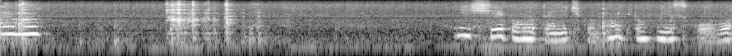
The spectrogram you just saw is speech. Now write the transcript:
Накриваємо. І ще полотенечко. Ну, обов'язково.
